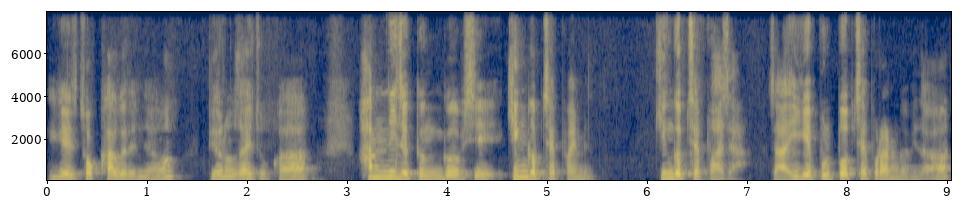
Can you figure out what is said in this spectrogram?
이게 조카거든요. 변호사의 조카 합리적 근거 없이 긴급 체포입니다. 긴급 체포하자. 자, 이게 불법 체포라는 겁니다.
